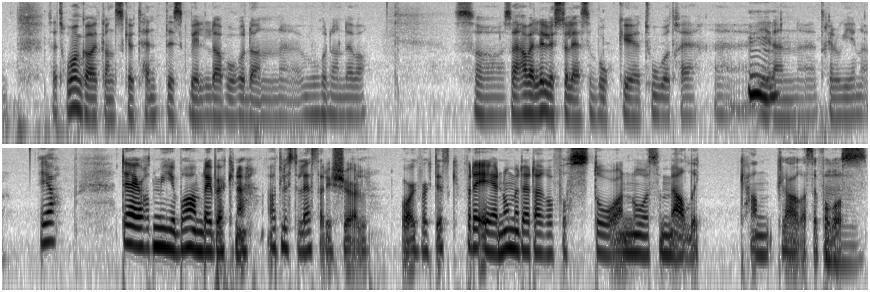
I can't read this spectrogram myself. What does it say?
så jeg tror han ga et ganske autentisk bilde av hvordan, hvordan det var. Så, så jeg har veldig lyst til å lese bok to og tre eh, i Mm. den eh, trilogien der. Ja. Det har jeg hørt mye bra om de bøkene. Jeg har hatt lyst til å lese de sjøl òg, faktisk. For det er noe med det der å forstå noe som vi aldri kan klare seg for Mm. oss.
